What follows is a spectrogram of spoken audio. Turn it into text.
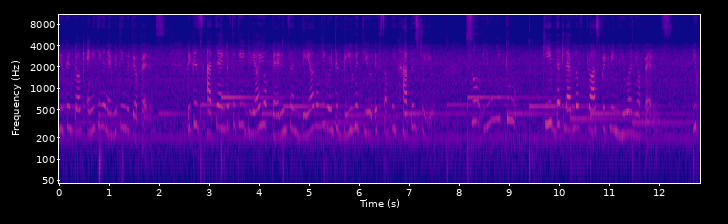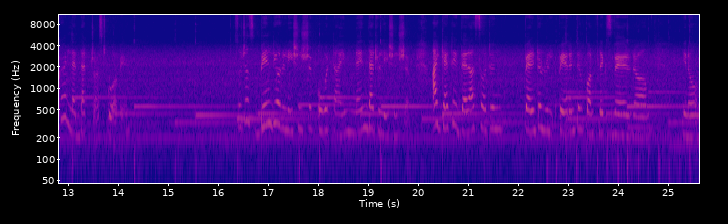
you can talk anything and everything with your parents. Because at the end of the day they are your parents and they are only going to be with you if something happens to you. So you need to keep that level of trust between you and your parents. You can't let that trust go away so just build your relationship over time mend that relationship. I get it there are certain parental parental conflicts where um, you know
